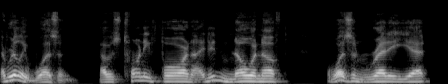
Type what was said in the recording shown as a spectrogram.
I really wasn't. I was 24 and I didn't know enough. I wasn't ready yet.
